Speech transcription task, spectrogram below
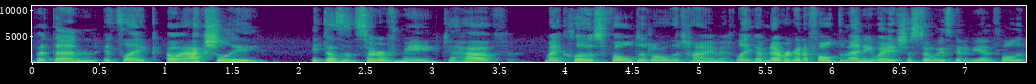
But then it's like, oh, actually, it doesn't serve me to have my clothes folded all the time. Like I'm never going to fold them anyway. It's just always going to be unfolded.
